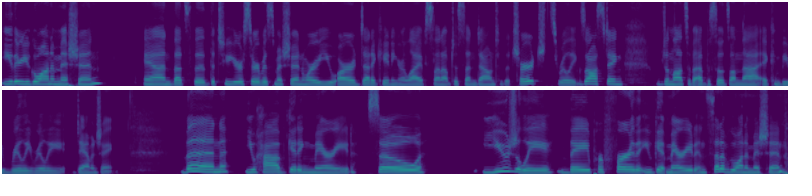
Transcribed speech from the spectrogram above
either you go on a mission, and that's the the two year service mission where you are dedicating your life sun up to sundown to the church. It's really exhausting. We've done lots of episodes on that. It can be really, really damaging. Then you have getting married. So usually they prefer that you get married instead of go on a mission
